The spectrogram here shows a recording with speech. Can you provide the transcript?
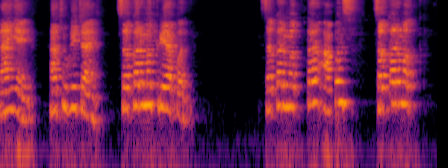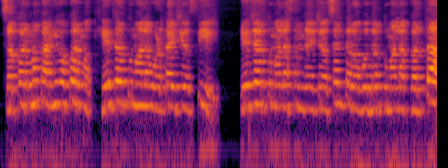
नाही आहे. हा चुकीचा आहे. सकर्मक क्रियापद. सकर्मक तर आपण सकर्मक सकर्मक आणि अकर्मक हे जर तुम्हाला ओळखायचे असतील हे जर तुम्हाला समजायचे असेल तर अगोदर तुम्हाला कर्ता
